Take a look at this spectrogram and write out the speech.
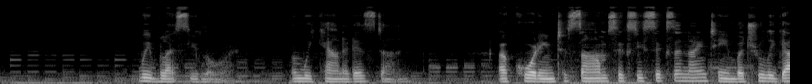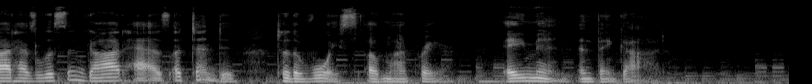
We bless you, Lord, when we count it as done. According to Psalm 66 and 19, but truly God has listened, God has attended to the voice of my prayer. Amen and thank God.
